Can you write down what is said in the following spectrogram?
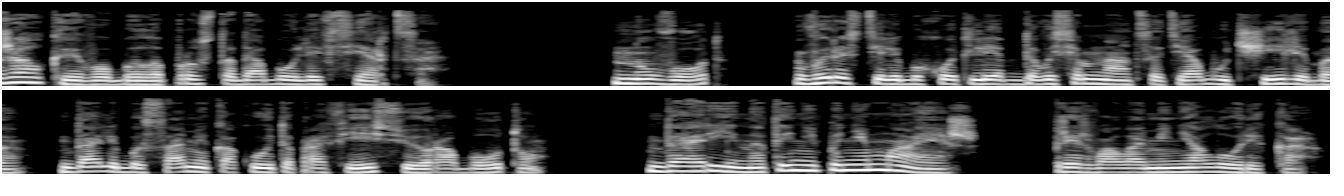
Жалко его было просто до боли в сердце. Ну вот, вырастили бы хоть лет до восемнадцати, обучили бы, дали бы сами какую-то профессию, работу. «Дарина, ты не понимаешь. — прервала меня Лорика.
